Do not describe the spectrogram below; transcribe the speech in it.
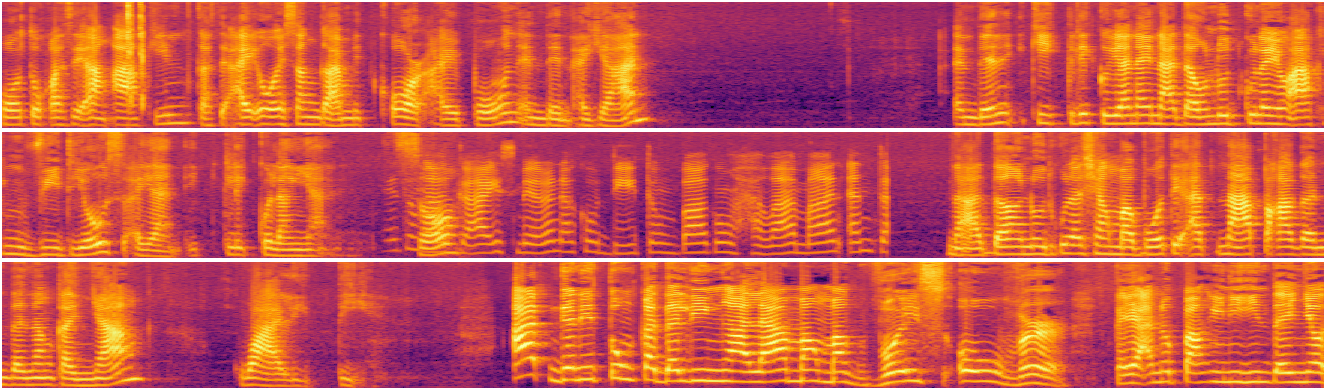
Photo kasi ang akin kasi iOS ang gamit ko or iPhone and then ayan. And then i-click ko yan ay na-download ko na yung aking videos. Ayan, i-click ko lang yan. Ito So, nga guys, meron ako ditong bagong halaman. Ang na-download ko na siyang mabuti at napakaganda ng kanyang quality. At ganitong kadali nga lamang mag-voice over. Kaya ano pang inihintay nyo,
